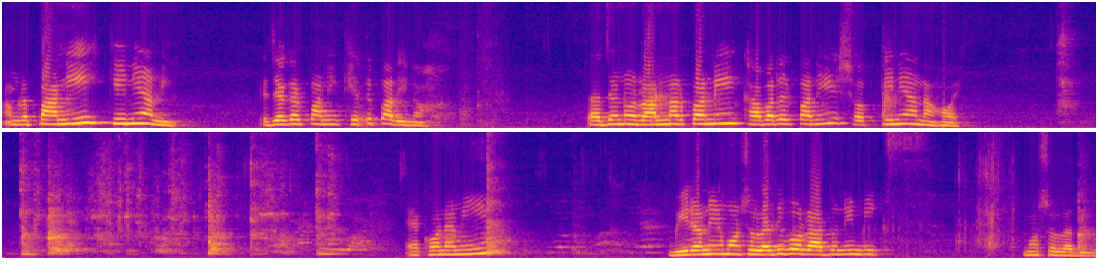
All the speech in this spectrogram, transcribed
আমরা পানি কিনে আনি। এ জায়গার পানি খেতে পারি না। তার জন্য রান্নার পানি, খাবারের পানি সব কিনে আনা হয়। এখন আমি বিরিয়ানির মশলা দিব, রাঁধুনি মিক্স মশলা দিব।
